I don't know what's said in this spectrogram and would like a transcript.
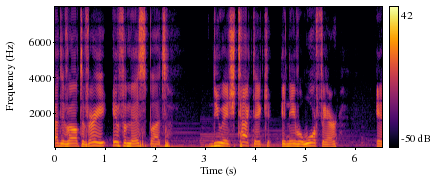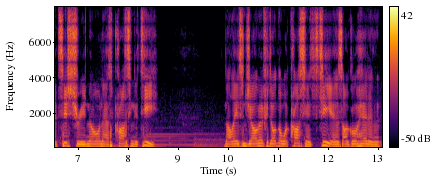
had developed a very infamous but New Age tactic in naval warfare in its history known as crossing the T. Now, ladies and gentlemen, if you don't know what crossing the T is, I'll go ahead and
